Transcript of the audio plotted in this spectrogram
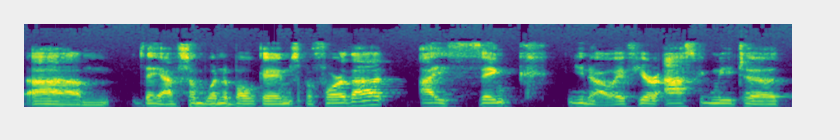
Um, they have some winnable games before that. I think, you know, if you're asking me to,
